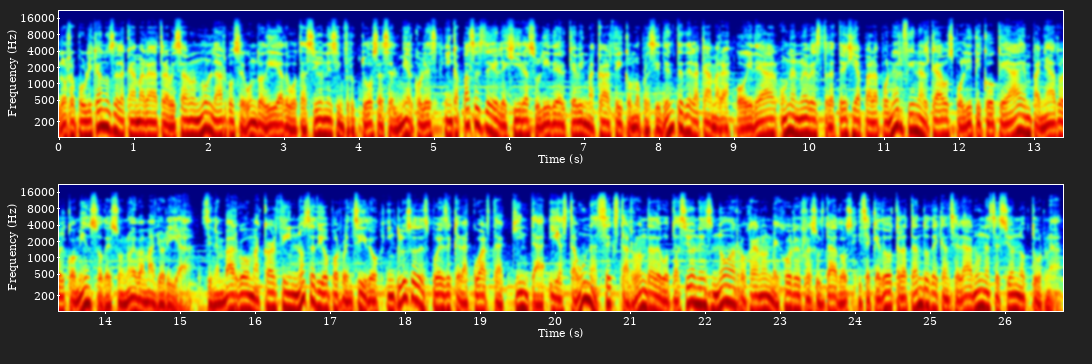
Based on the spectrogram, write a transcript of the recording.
Los republicanos de la Cámara atravesaron un largo segundo día de votaciones infructuosas el miércoles, incapaces de elegir a su líder Kevin McCarthy como presidente de la Cámara o idear una nueva estrategia para poner fin al caos político que ha empañado el comienzo de su nueva mayoría. Sin embargo, McCarthy no se dio por vencido, incluso después de que la cuarta, quinta y hasta una sexta ronda de votaciones no arrojaron mejores resultados y se quedó tratando de cancelar una sesión nocturna.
